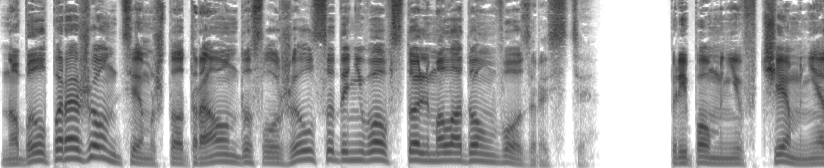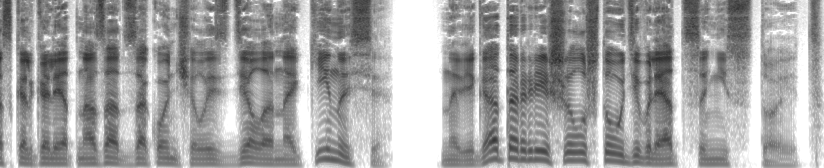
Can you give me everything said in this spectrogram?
но был поражен тем, что Траун дослужился до него в столь молодом возрасте. Припомнив, чем несколько лет назад закончилось дело на Киносе, навигатор решил, что удивляться не стоит.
